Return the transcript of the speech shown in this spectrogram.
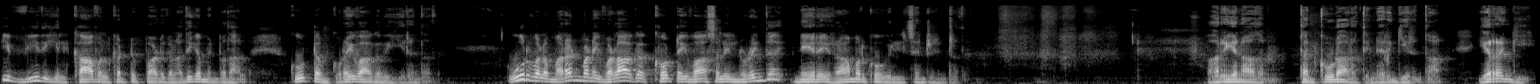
இவ்வீதியில் காவல் கட்டுப்பாடுகள் அதிகம் என்பதால் கூட்டம் குறைவாகவே இருந்தது. ஊர்வலம் அரண்மனை வளாக கோட்டை வாசலில் நுழைந்த நேரே ராமர் கோவிலில் சென்று நின்றது. அரியநாதன் தன் கூடாரத்தை நெருங்கியிருந்தான். இறங்கி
